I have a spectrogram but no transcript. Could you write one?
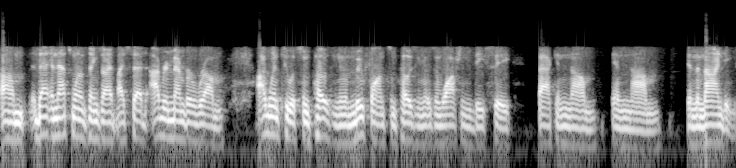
um, that, and that's one of the things I, I said. I remember um, I went to a symposium, a MUFON symposium. It was in Washington D.C. back in um, in um, in the '90s,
